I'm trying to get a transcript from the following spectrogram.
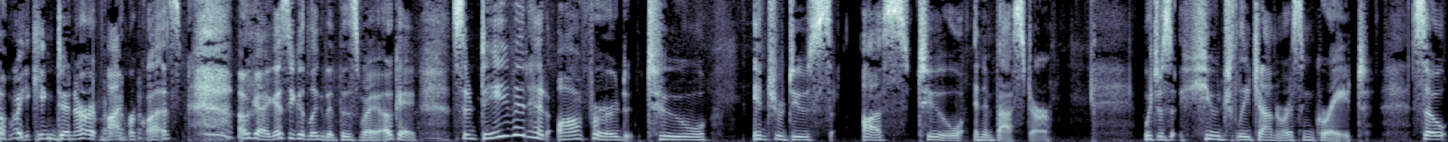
making dinner at my request. Okay, I guess you could look at it this way. Okay, so David had offered to introduce us to an investor, which is hugely generous and great. So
